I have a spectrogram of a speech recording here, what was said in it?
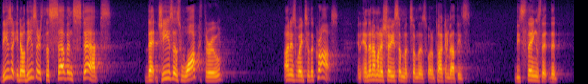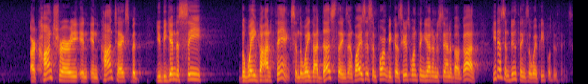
These are, you know, these are the seven steps that Jesus walked through on his way to the cross. And, and then I'm going to show you some, some of this, what I'm talking about, these, these things that, that are contrary in, in context, but you begin to see the way God thinks and the way God does things. And why is this important? Because here's one thing you got to understand about God He doesn't do things the way people do things.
